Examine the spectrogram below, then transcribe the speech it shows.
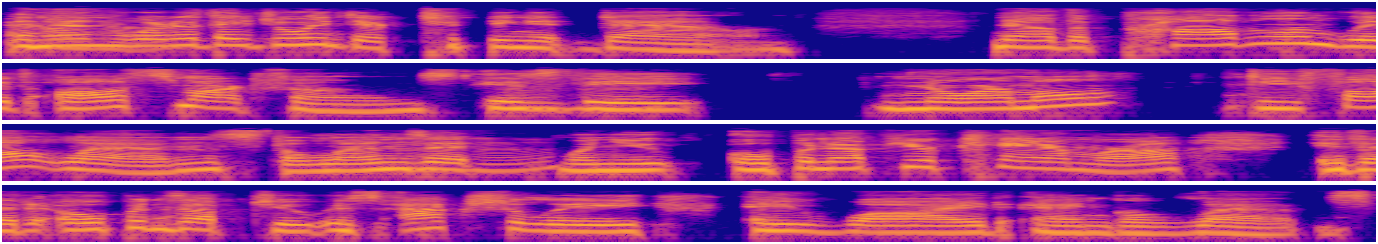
And then what Uh-huh. are they doing? They're tipping it down. Now, the problem with all smartphones is Mhm. the normal default lens, the lens Mhm. that when you open up your camera, that it opens up to is actually a wide angle lens.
